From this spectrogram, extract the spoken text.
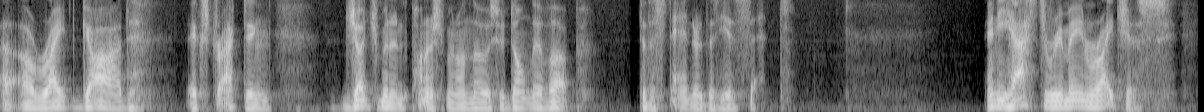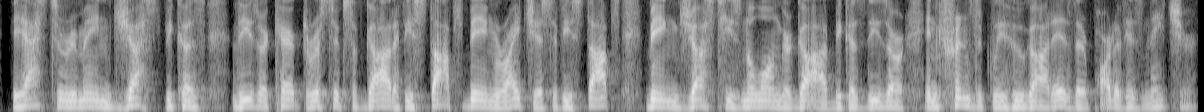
a, a right God extracting judgment and punishment on those who don't live up to the standard that he has set. And he has to remain righteous. He has to remain just because these are characteristics of God. If he stops being righteous, if he stops being just, he's no longer God because these are intrinsically who God is. They're part of his nature.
